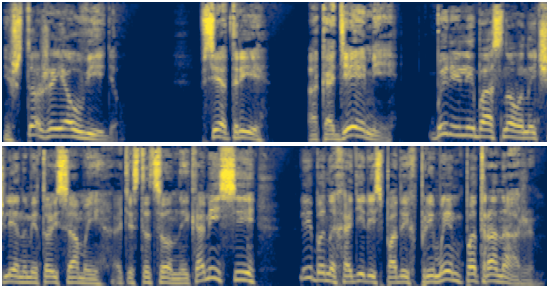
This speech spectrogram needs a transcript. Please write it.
И что же я увидел? Все три академии были либо основаны членами той самой аттестационной комиссии, либо находились под их прямым патронажем.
